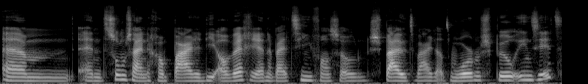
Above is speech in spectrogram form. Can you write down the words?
Um, en soms zijn er gewoon paarden die al wegrennen bij het zien van zo'n spuit waar dat wormenspul in zit.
